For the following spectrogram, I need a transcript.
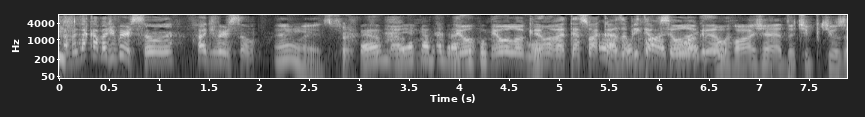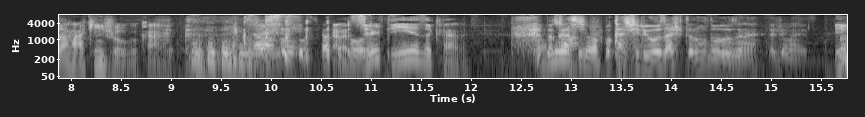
Mas acaba a diversão, né? Qual a diversão? É, ué, se for... É, aí acaba a Meu, Pokémon. meu holograma vai até a sua casa não brincar com seu mas- O holograma. Roger é do tipo que usa hack em jogo, cara. Não, não, que Cara, certeza, cara. O, Não Castilho, uso, o Castilho usa, acho que todo mundo usa, né? É demais. Eu?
